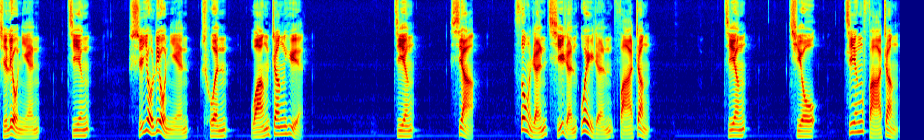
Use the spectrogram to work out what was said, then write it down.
十六年，经十又六年春，王正月。经夏，宋人、齐人、魏人伐郑。经秋，经伐郑。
